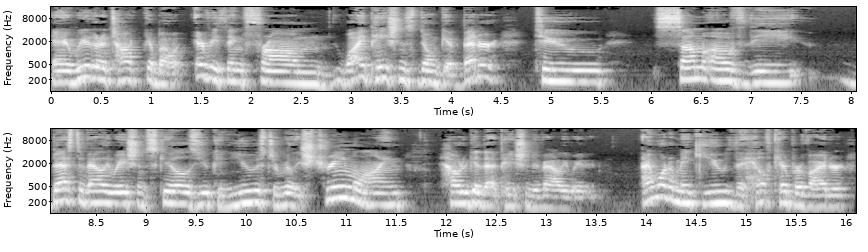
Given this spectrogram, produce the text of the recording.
and we're going to talk about everything from why patients don't get better to some of the best evaluation skills you can use to really streamline how to get that patient evaluated. I want to make you, the healthcare provider,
